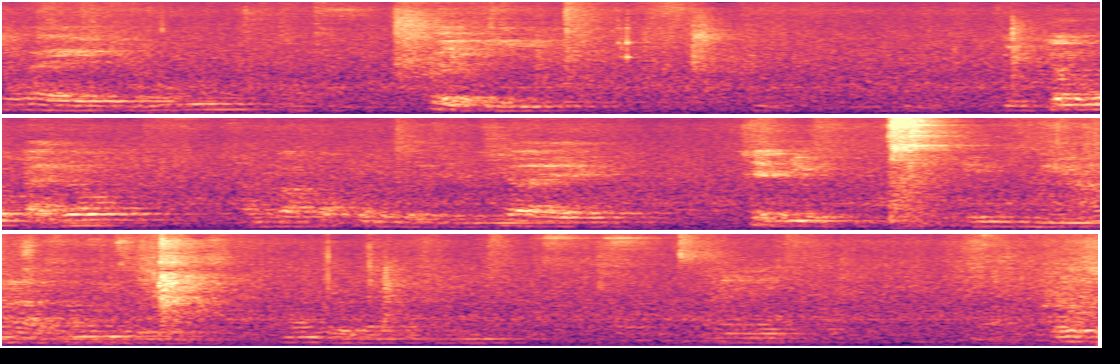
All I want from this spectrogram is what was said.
因为从各地集中大约参加活动的人，在建立因名啦、什么的，弄个诶，歌手，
